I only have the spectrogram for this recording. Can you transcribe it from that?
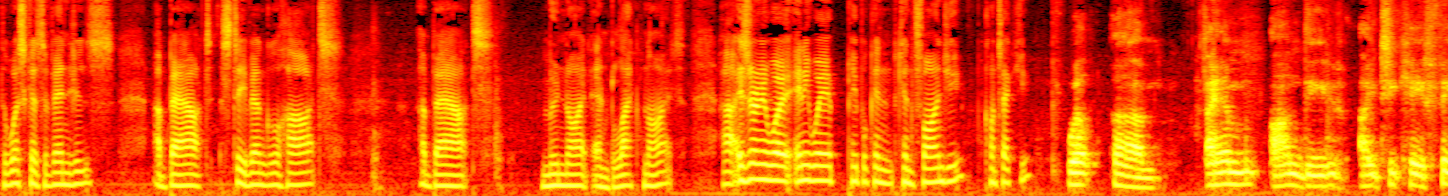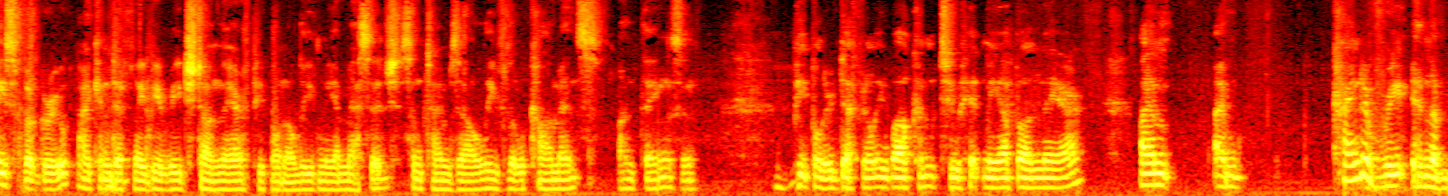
the West Coast Avengers, about Steve Englehart about Moon Knight and Black Knight. Uh, is there anywhere anywhere people can, can find you, contact you? Well, um, I am on the ITK Facebook group. I can definitely be reached on there if people want to leave me a message. Sometimes I'll leave little comments on things, and mm-hmm. people are definitely welcome to hit me up on there. I'm I'm kind of re- in the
